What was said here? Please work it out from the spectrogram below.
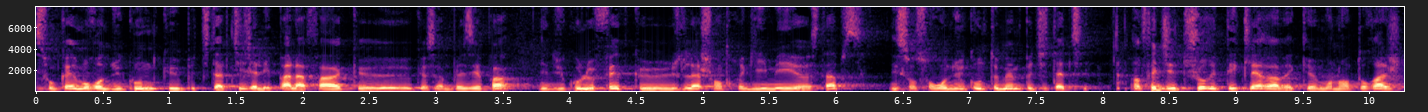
Ils sont quand même rendus compte que petit à petit, j'allais pas à la fac, que, que ça me plaisait pas. Et du coup, le fait que je lâche entre guillemets euh, STAPS, ils s'en sont rendus compte eux-mêmes petit à petit. En fait, j'ai toujours été clair avec mon entourage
